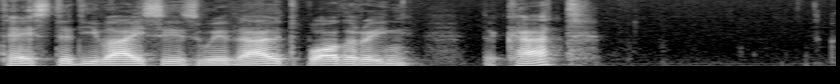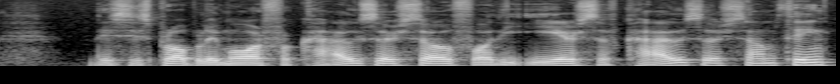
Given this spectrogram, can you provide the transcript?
test the devices without bothering the cat. This is probably more for cows or so, for the ears of cows or something.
